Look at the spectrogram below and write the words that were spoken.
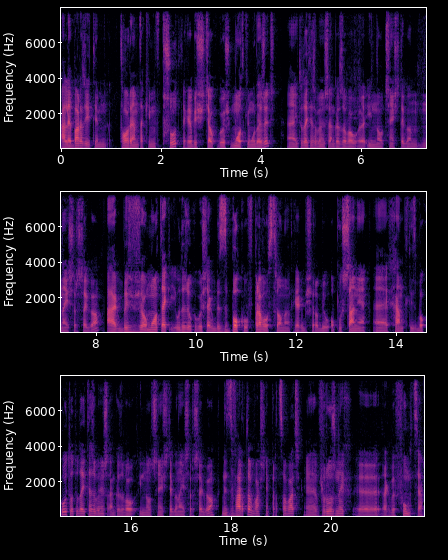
ale bardziej tym torem takim w przód, tak jakbyś chciał kogoś młotkiem uderzyć. E, I tutaj też będziesz angażował e, inną część tego najszerszego. A jakbyś wziął młotek i uderzył kogoś jakby z boku, w prawą stronę, tak jakbyś robił opuszczanie e, handli z boku, to tutaj też będziesz angażował inną część tego najszerszego. Więc warto właśnie pracować w różnych jakby funkcjach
